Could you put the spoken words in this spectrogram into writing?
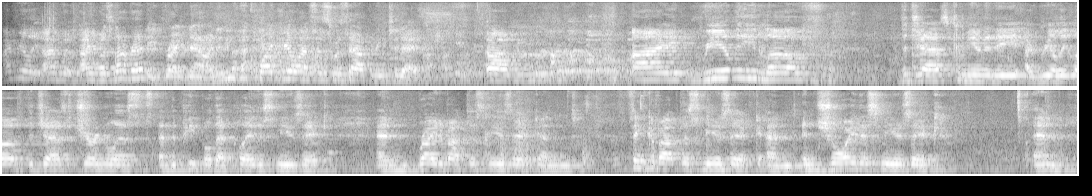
I really, I, I was not ready right now. I didn't quite realize this was happening today. Um, I really love the jazz community. I really love the jazz journalists and the people that play this music and write about this music and think about this music and enjoy this music. And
